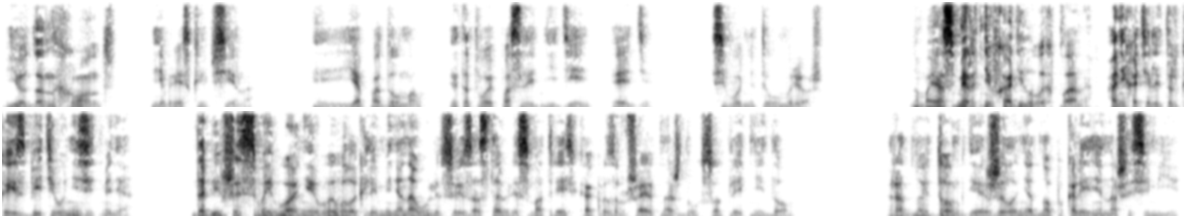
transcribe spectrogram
«Юден Хонд!» еврейская псина. И я подумал, это твой последний день, Эдди. Сегодня ты умрешь. Но моя смерть не входила в их планы. Они хотели только избить и унизить меня. Добившись своего, они выволокли меня на улицу и заставили смотреть, как разрушают наш двухсотлетний дом. Родной дом, где жило не одно поколение нашей семьи.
